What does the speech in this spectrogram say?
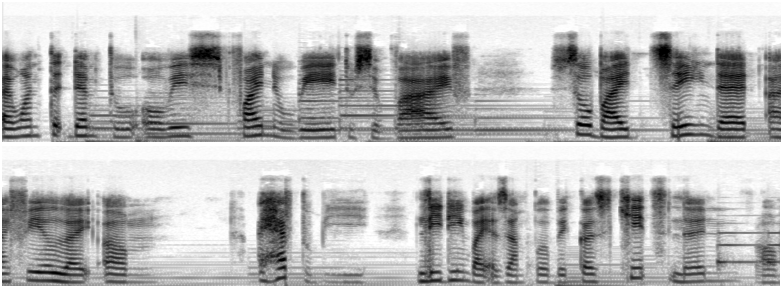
I wanted them to always find a way to survive. So by saying that, I feel like um, I have to be leading by example because kids learn from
